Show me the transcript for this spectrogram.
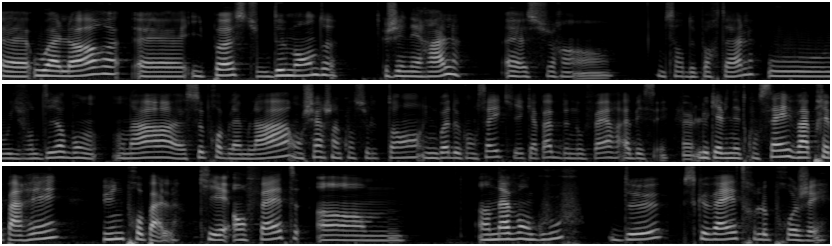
euh, ou alors, euh, ils postent une demande générale euh, sur un, une sorte de portal où ils vont dire bon, on a ce problème-là, on cherche un consultant, une boîte de conseil qui est capable de nous faire abaisser. Le cabinet de conseil va préparer une propale qui est en fait un, un avant-goût de ce que va être le projet.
